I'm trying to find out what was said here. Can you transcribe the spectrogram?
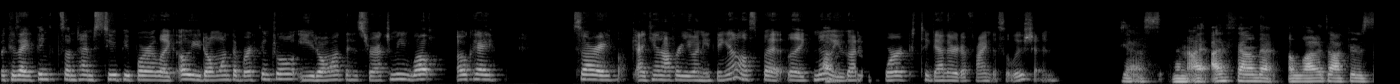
because I think sometimes too people are like, "Oh, you don't want the birth control? You don't want the hysterectomy?" Well, okay. Sorry, I can't offer you anything else, but like no, um you got to work together to find a solution. Yes, and I I found that a lot of doctors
